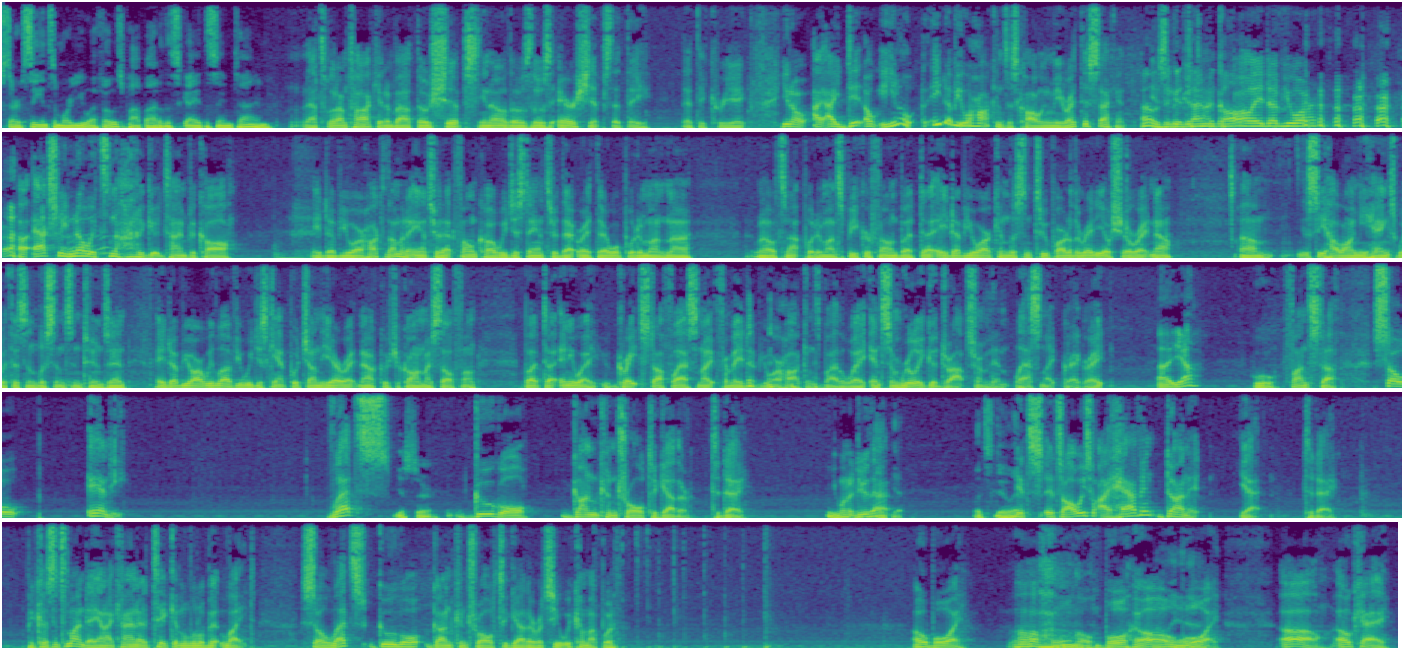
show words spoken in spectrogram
Start seeing some more UFOs pop out of the sky at the same time. That's what I'm talking about. Those ships, you know, those those airships that they that they create. You know, I, I did. Oh, you know, AWR Hawkins is calling me right this second. Oh, is it it a good time to call? AWR? uh, actually, no, it's not a good time to call AWR Hawkins. I'm going to answer that phone call. We just answered that right there. We'll put him on uh, well, let's not put him on speakerphone, but uh, AWR can listen to part of the radio show right now. Um, see how long he hangs with us and listens and tunes in. AWR, we love you. We just can't put you on the air right now because you're calling my cell phone. But uh, anyway, great stuff last night from AWR Hawkins, by the way, and some really good drops from him last night, Greg, right? Uh, yeah. Ooh, fun stuff. So, Andy, let's Yes, sir. Google gun control together today. You want to do that? Like. Let's do it. It's it's always I haven't done it yet today because it's Monday and I kind of take it a little bit light. So let's Google gun control together. Let's see what we come up with. Oh boy. Oh, hmm. oh boy. Oh, Oh, yeah. boy. Oh, okay.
